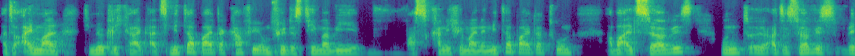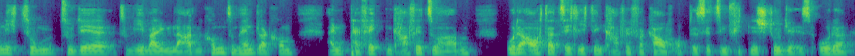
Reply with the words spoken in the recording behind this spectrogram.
Also einmal die Möglichkeit als Mitarbeiter Kaffee, um für das Thema wie, was kann ich für meine Mitarbeiter tun, aber als Service und äh, also Service, wenn ich zum, zu der, zum jeweiligen Laden komme, zum Händler komme, einen perfekten Kaffee zu haben oder auch tatsächlich den Kaffeeverkauf, ob das jetzt im Fitnessstudio ist oder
